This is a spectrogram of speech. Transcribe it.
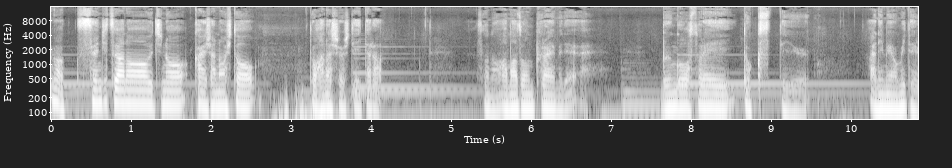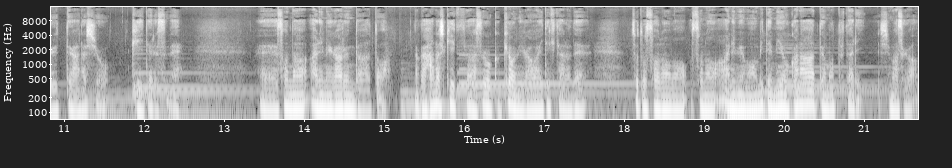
まあ、先日あのうちの会社の人と話をしていたらそのアマゾンプライムで「文豪ストレイドックス」っていうアニメを見てるっていう話を聞いてですね、えー、そんなアニメがあるんだと。なんか話聞いてたらすごく興味が湧いてきたのでちょっとそのそのアニメも見てみようかなって思ってたりしますが、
